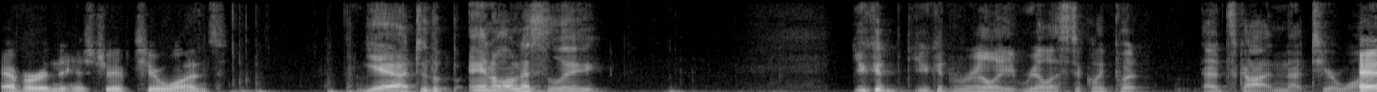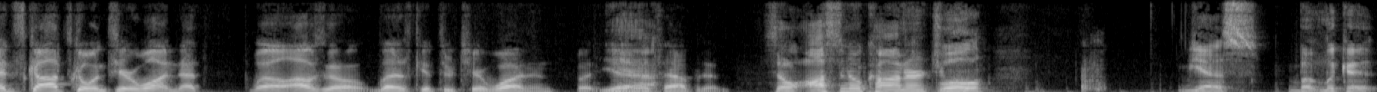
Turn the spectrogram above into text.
ever in the history of tier ones. Yeah, to the and honestly, you could you could really realistically put Ed Scott in that tier one. Ed Scott's going tier one. That's well, I was gonna let us get through tier one, and but yeah, Yeah. that's happening. So Austin O'Connor. Jaco- Well, yes, but look at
